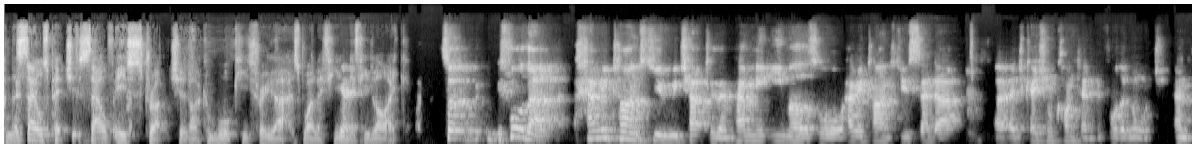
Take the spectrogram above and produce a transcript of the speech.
And the sales pitch itself is structured. I can walk you through that as well if you Yeah. if you like. So before that, how many times do you reach out to them? How many emails or how many times do you send out uh, educational content before the launch? And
